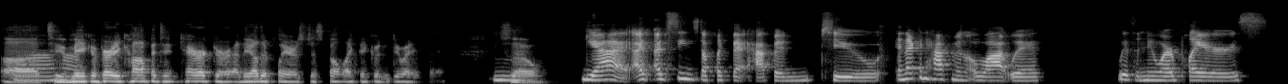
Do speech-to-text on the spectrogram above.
uh, to Uh-huh. make a very competent character, and the other players just felt like they couldn't do anything. Mm. So yeah I, i've seen stuff like that happen too and that can happen a lot with with newer players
